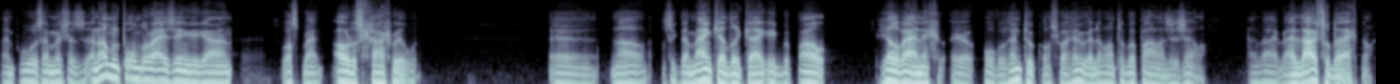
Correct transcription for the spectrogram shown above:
Mijn broers en zijn allemaal het onderwijs ingegaan, zoals mijn ouders graag wilden. Uh, nou, als ik naar mijn kinderen kijk, ik bepaal heel weinig uh, over hun toekomst, wat hun willen, want dat bepalen ze zelf. En wij, wij luisterden echt nog.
